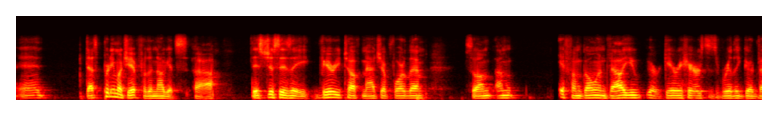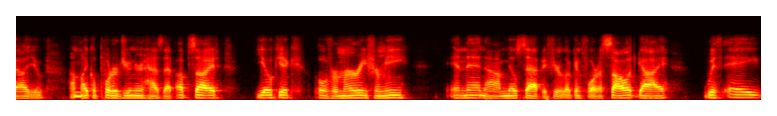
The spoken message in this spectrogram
And that's pretty much it for the Nuggets. Uh, this just is a very tough matchup for them. So I'm I'm if I'm going value or Gary Harris is really good value. Um, Michael Porter Jr. has that upside. Jokic over Murray for me, and then uh, Millsap if you're looking for a solid guy with a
